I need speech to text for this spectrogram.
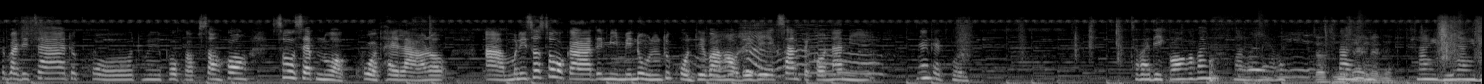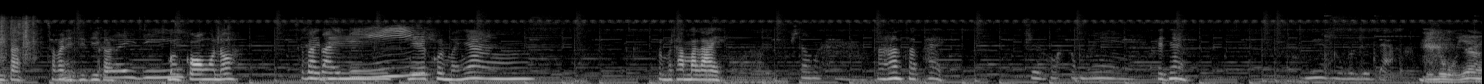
สวัสดีจ้าทุกคนวันนี้พบกับสองข้องโซ่แซบหนวกขวดไทยลาวเนาะ อ่าวันนี้โซโซกาได้มีเมนูหนึงทุกคนที่ว่าเฮาได้รีแอคชั่นไปก่อนหน้านี้นั่งแต่คนสวัสดีกล้องกันบ้างนั่งกันแม่ไหมเจ้าสีนั่งแท่งดีเลยนี่นั่งดีๆนั่งดีๆกันสบายดีดีๆสกันวัสดีเบิ่งกองกันเนาะสบายสบายดีดีเรียกคนมายังคนมาทำอะไรทำอะไรสวัสดีอาหารสัตว์ไทยคือพ่อกับแม่เฮ็ดยังแม่ของบริจาคเมนูย่าง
